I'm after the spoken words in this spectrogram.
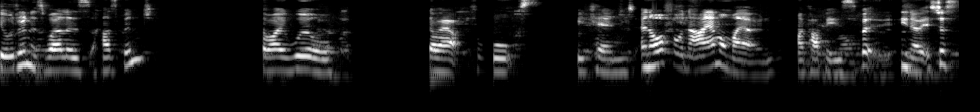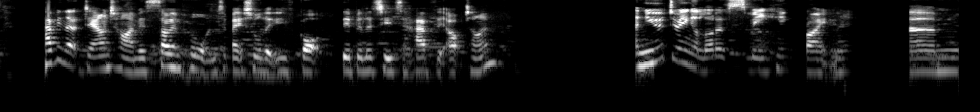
children as well as husband. So I will go out for walks weekend, and often I am on my own with my puppies. But you know, it's just having that downtime is so important to make sure that you've got the ability to have the uptime. And you're doing a lot of speaking right now um,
